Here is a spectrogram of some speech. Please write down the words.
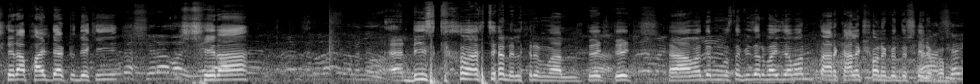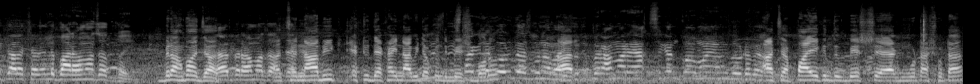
সেরা ফাইলটা একটু দেখি। সেরা। ডিসকাভার চ্যানেলের মাল। ঠিক ঠিক। আহ, আমাদের মুস্তাফিজার ভাই যেমন তার কালেকশনে কিন্তু সেরকম। হ্যাঁ, সেই কালেকশন ভাই। ব্রাহ্মা জাত। হ্যাঁ, ব্রাহ্মা জাত আচ্ছা জানি। নাভি একটু দেখাই নাভিটা কিন্তু বেশ বড়। আর- আমার এক সেকেন্ড কম হয় আমি বেচবো। আচ্ছা পায়ে কিন্তু বেশ এক মোটা সোটা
